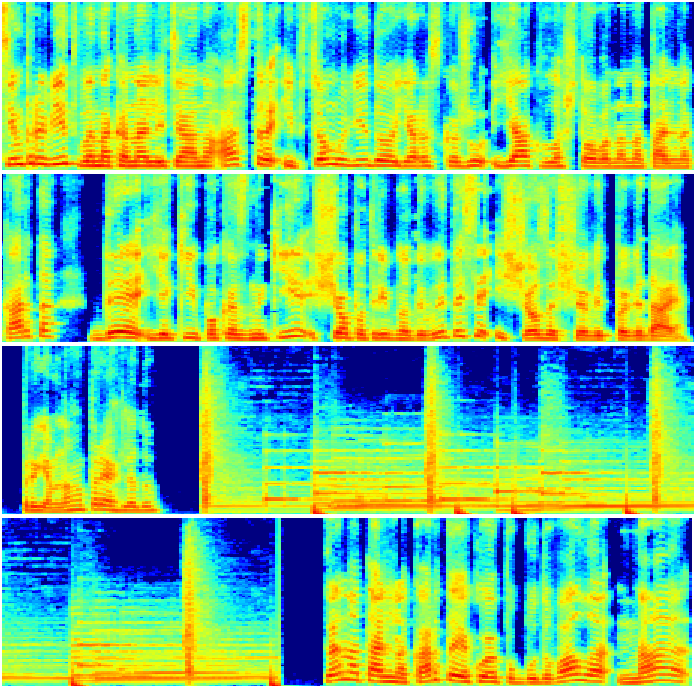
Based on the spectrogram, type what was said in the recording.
Всім привіт! Ви на каналі Тіана Астра, і в цьому відео я розкажу, як влаштована натальна карта, де які показники, що потрібно дивитися і що за що відповідає. Приємного перегляду! Це натальна карта, яку я побудувала на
